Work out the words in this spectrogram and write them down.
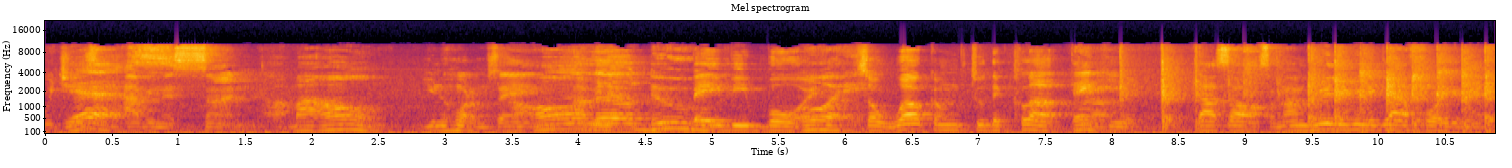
which Yes. is having a son. Uh, my own. You know what I'm saying? My own little dude. baby boy. Boy. So welcome to the club. Thank bro. you. That's awesome. I'm really, really glad for you, man.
